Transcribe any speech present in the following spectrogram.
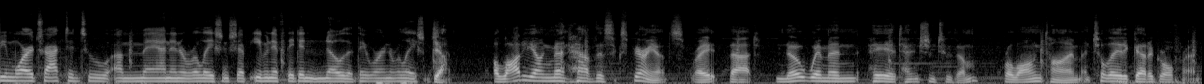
be more attracted to a man in a relationship, even if they didn't know that they were in a relationship. Yeah. A lot of young men have this experience, right? That no women pay attention to them for a long time until they get a girlfriend.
